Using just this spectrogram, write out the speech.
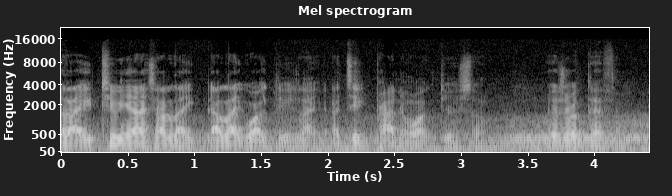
And, like to be honest, I like I like walkthroughs. Like I take pride in walkthroughs, so it was real good for me.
